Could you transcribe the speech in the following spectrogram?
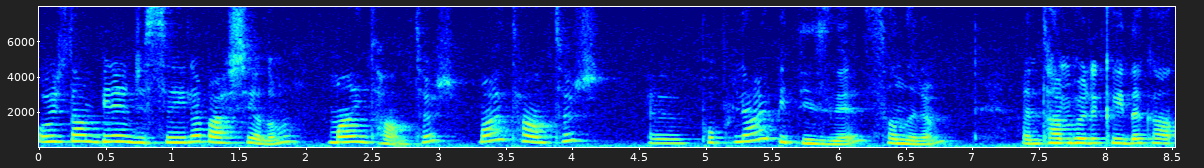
O yüzden birincisiyle başlayalım. Mindhunter. Mindhunter e, popüler bir dizi sanırım. Hani tam böyle kıyıda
